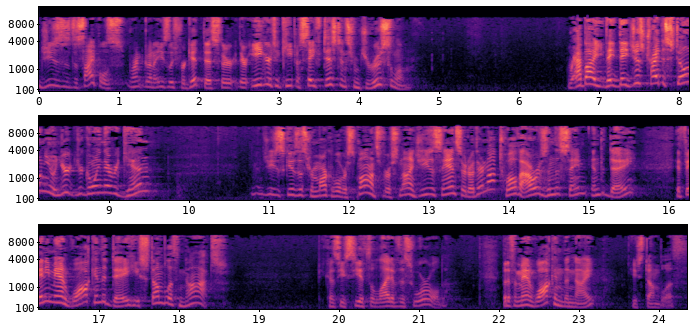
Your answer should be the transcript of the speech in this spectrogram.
Jesus' disciples weren't going to easily forget this. They're, they're eager to keep a safe distance from Jerusalem. Rabbi, they, they just tried to stone you and you're, you're going there again? And Jesus gives this remarkable response. Verse 9, Jesus answered, Are there not twelve hours in the same, in the day? If any man walk in the day, he stumbleth not, because he seeth the light of this world. But if a man walk in the night, he stumbleth,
